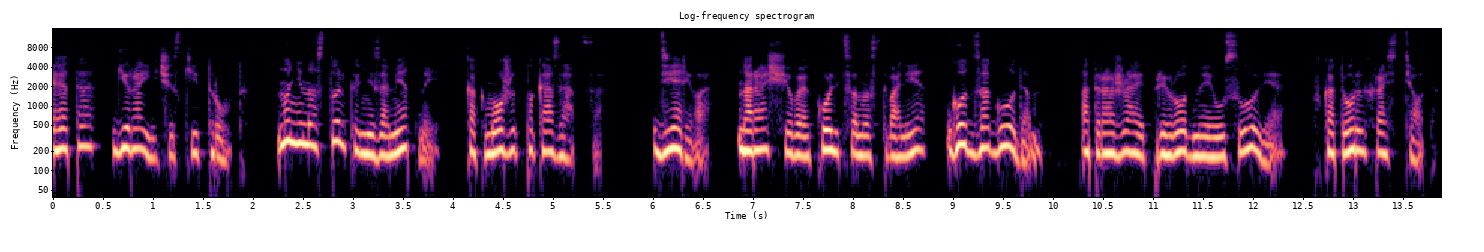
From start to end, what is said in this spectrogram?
Это героический труд, но не настолько незаметный, как может показаться. Дерево, наращивая кольца на стволе, год за годом отражает природные условия, в которых растет.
